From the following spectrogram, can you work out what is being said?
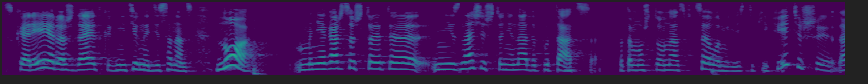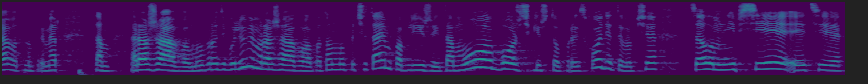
скорее рождает когнитивный диссонанс. Но мне кажется, что это не значит, что не надо пытаться. Потому что у нас в целом есть такие фетиши, да, вот, например, там Рожава, мы вроде бы любим Рожаву, а потом мы почитаем поближе, и там, о, божечки, что происходит, и вообще в целом не все эти,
